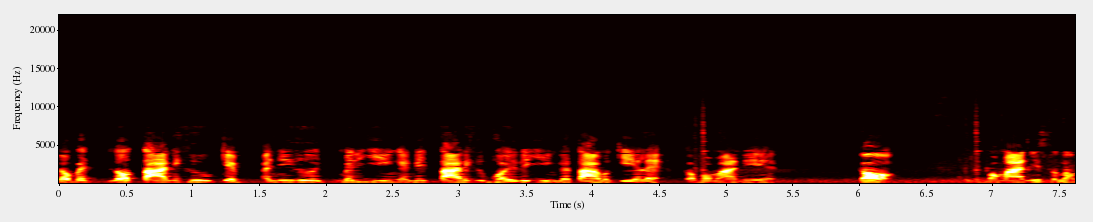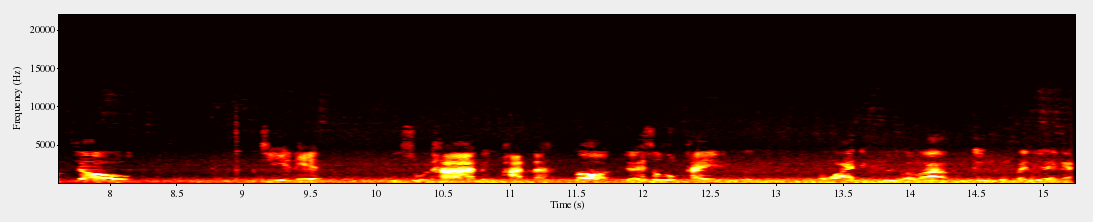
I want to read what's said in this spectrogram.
แล้วเป็นแล้วตานี่คือเก็บ อันนี้คือไม่ได้ยิง อันนี้ตานี่คือพอได้ยิงก็ตาเมื่อกี้แหละ ก็ประมาณนี้ ก็ประมาณนี้สำหรับเจ้า GNH 105 1000 นะ ก็เดี๋ยวให้สรุปให้บอกว่านี่คือแบบว่าตีพูดไปเรื่อยไง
